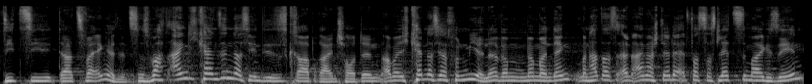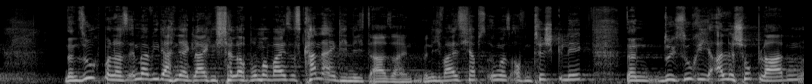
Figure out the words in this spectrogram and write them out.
sieht sie da zwei Engel sitzen. Es macht eigentlich keinen Sinn, dass sie in dieses Grab reinschaut, denn, aber ich kenne das ja von mir. Ne? Wenn, wenn, man denkt, man hat das an einer Stelle etwas das letzte Mal gesehen, dann sucht man das immer wieder an der gleichen Stelle, obwohl man weiß, es kann eigentlich nicht da sein. Wenn ich weiß, ich habe es irgendwas auf den Tisch gelegt, dann durchsuche ich alle Schubladen,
